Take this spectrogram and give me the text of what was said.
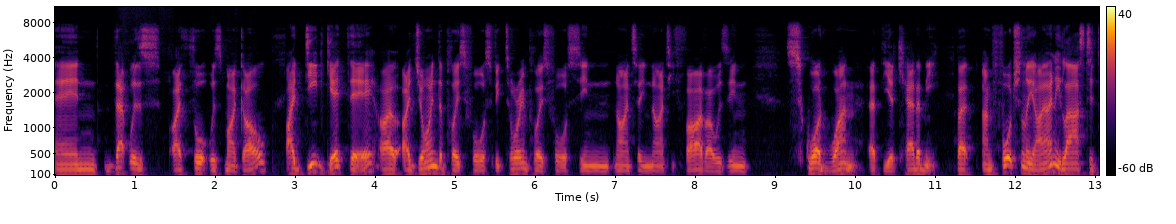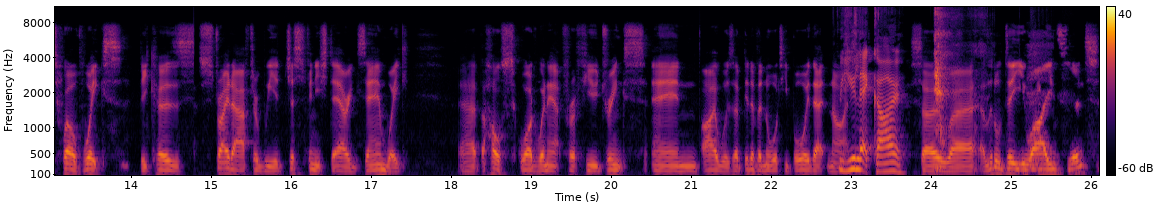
and that was I thought was my goal. I did get there. I, I joined the police force, Victorian Police Force, in 1995. I was in squad one at the academy. But unfortunately, I only lasted 12 weeks because straight after we had just finished our exam week, uh, the whole squad went out for a few drinks, and I was a bit of a naughty boy that night. You let go. So uh, a little DUI incident,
